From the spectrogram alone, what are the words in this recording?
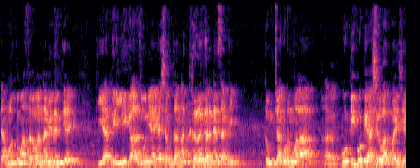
त्यामुळे तुम्हाला सर्वांना विनंती आहे की या दिल्ली गाजवून या या शब्दांना खरं करण्यासाठी तुमच्याकडून मला कोटी कोटी आशीर्वाद पाहिजे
